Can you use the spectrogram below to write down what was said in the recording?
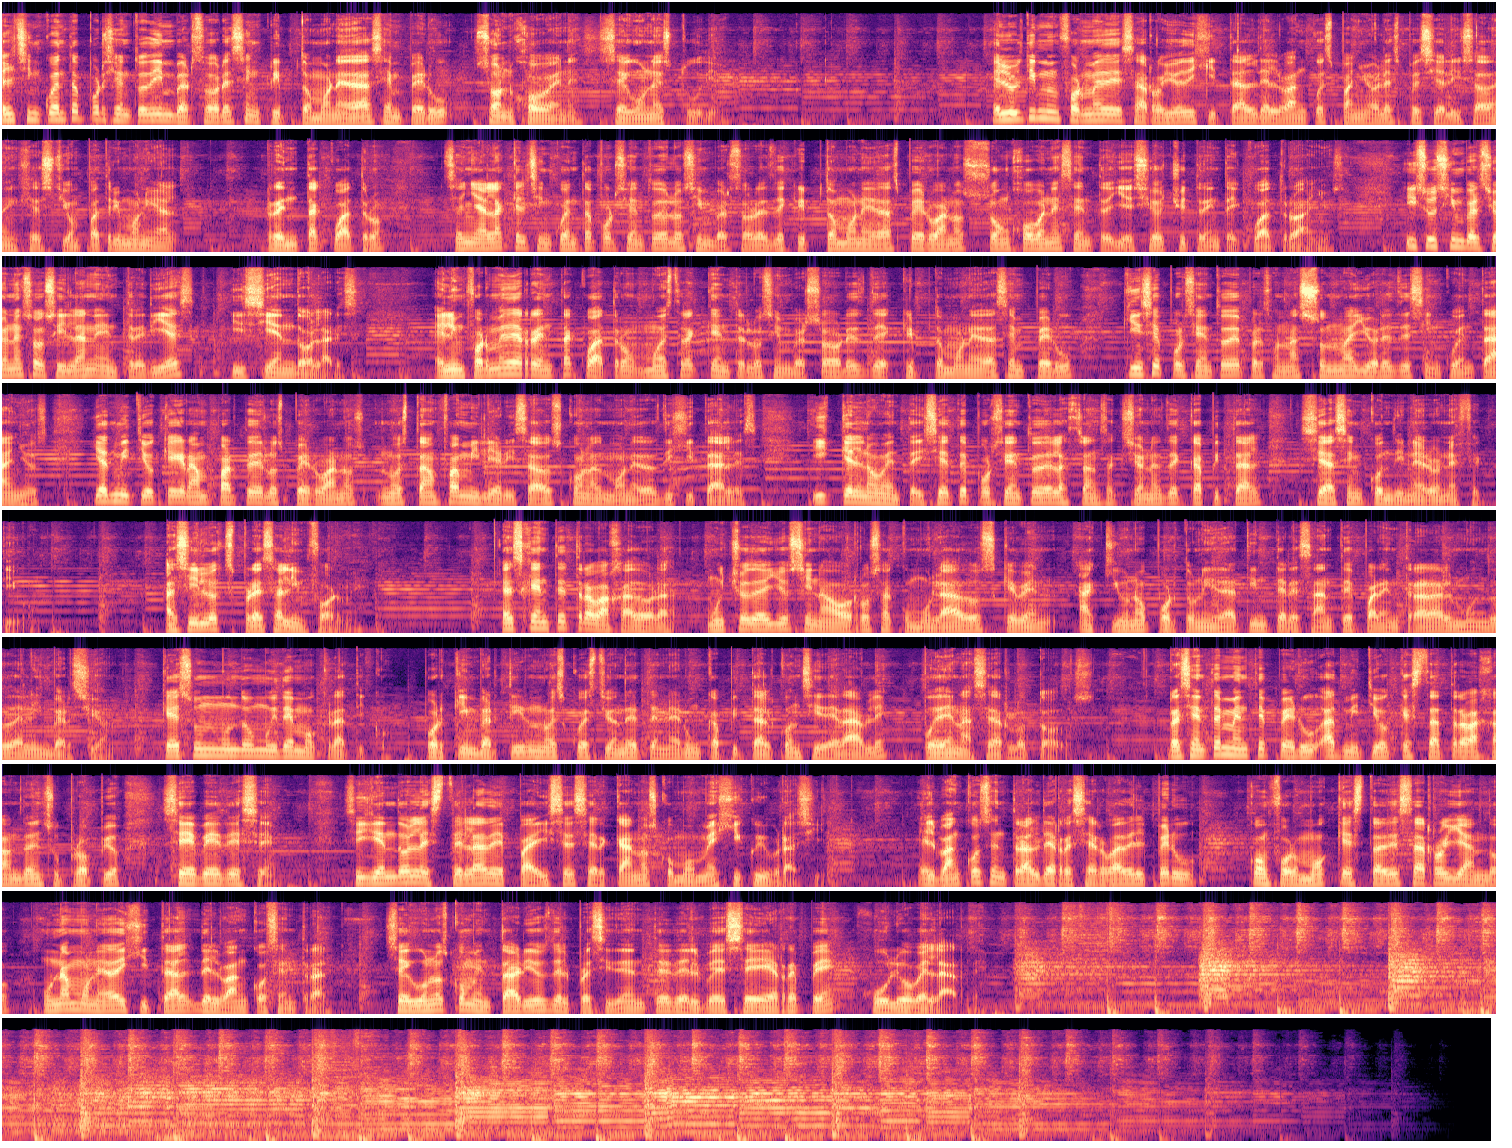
El 50% de inversores en criptomonedas en Perú son jóvenes, según estudio. El último informe de desarrollo digital del Banco Español especializado en gestión patrimonial, Renta 4, señala que el 50% de los inversores de criptomonedas peruanos son jóvenes entre 18 y 34 años, y sus inversiones oscilan entre 10 y 100 dólares, el informe de Renta 4 muestra que entre los inversores de criptomonedas en Perú, 15% de personas son mayores de 50 años y admitió que gran parte de los peruanos no están familiarizados con las monedas digitales y que el 97% de las transacciones de capital se hacen con dinero en efectivo. Así lo expresa el informe. Es gente trabajadora, muchos de ellos sin ahorros acumulados que ven aquí una oportunidad interesante para entrar al mundo de la inversión, que es un mundo muy democrático, porque invertir no es cuestión de tener un capital considerable, pueden hacerlo todos. Recientemente Perú admitió que está trabajando en su propio CBDC, siguiendo la estela de países cercanos como México y Brasil. El Banco Central de Reserva del Perú conformó que está desarrollando una moneda digital del Banco Central, según los comentarios del presidente del BCRP, Julio Velarde.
